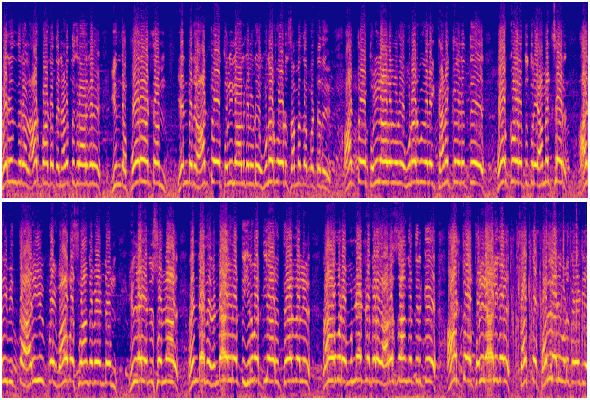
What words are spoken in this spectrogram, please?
பெருந்திரள் ஆர்ப்பாட்டத்தை நடத்துகிறார்கள். இந்த போராட்டம் என்பது ஆட்டோ தொழிலாளர்களுடைய உணர்வோடு சம்பந்தப்பட்டது. ஆட்டோ தொழிலாளர்களுடைய உணர்வுகளை கணக்கில் எடுத்து போக்குவரத்து துறை அமைச்சர் அறிவித்த அறிவிப்பை வாபஸ் வாங்க வேண்டும். இல்லை என்று சொன்னால் இரண்டாயிரத்தி இருபத்தி ஆறு தேர்தலில் திராவிட முன்னேற்ற கழக அரசாங்கத்திற்கு ஆட்டோ தொழிலாளிகள் தக்க பதிலடி கொடுக்க வேண்டிய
